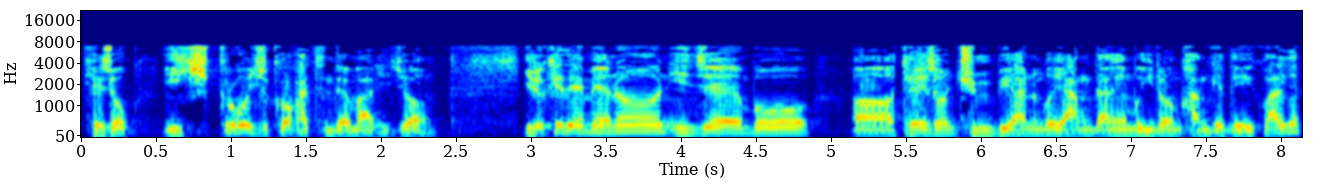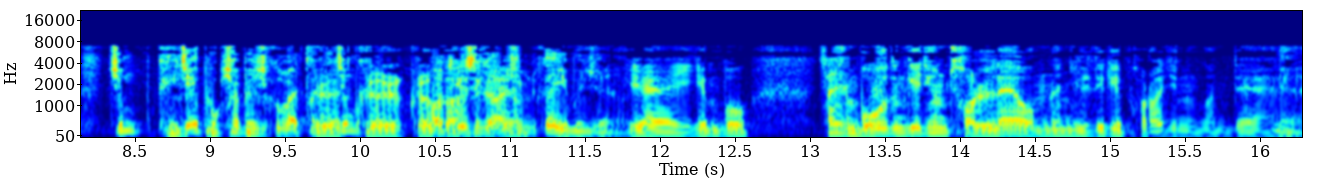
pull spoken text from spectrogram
계속 이 시끄러워질 것 같은데 말이죠. 이렇게 되면은 이제 뭐 어, 대선 준비하는 거 양당의 뭐 이런 관계도 있고 아 이거 지금 굉장히 복잡해질 것 같은데 그럴- 지금 그럴- 그럴 것 어떻게. 생각하십니까 이 문제는? 예, 이게 뭐 사실 모든 게 지금 전례 없는 일들이 벌어지는 건데 네.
